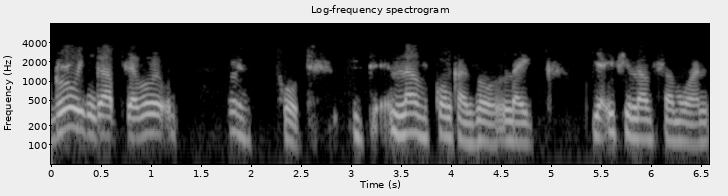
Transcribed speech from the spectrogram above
growing up, we have always taught love conquers all. Like, yeah, if you love someone,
